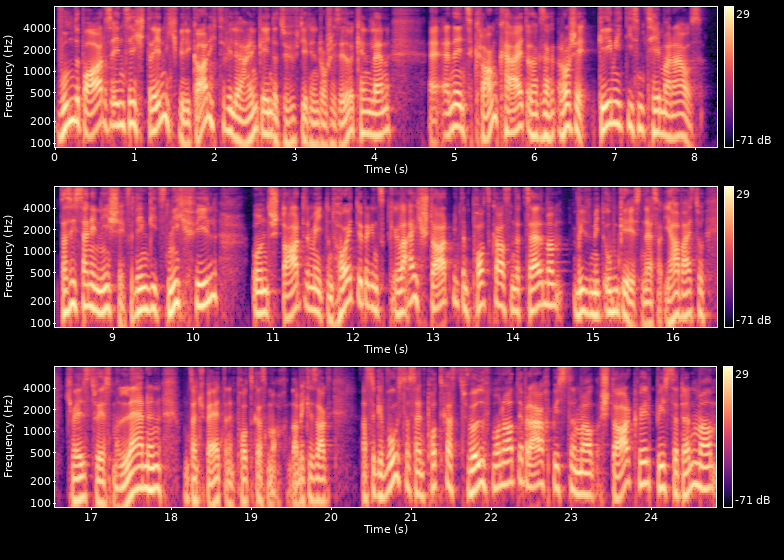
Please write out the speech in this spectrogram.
Wunderbares in sich drin. Ich will gar nicht so viel eingehen, dazu dürft ihr den Roger selber kennenlernen. Er nennt es Krankheit und hat gesagt, Roger, geh mit diesem Thema raus. Das ist eine Nische, von dem gibt es nicht viel und starte damit. Und heute übrigens gleich start mit dem Podcast und erzähl mal, wie du damit umgehst. Und er sagt, ja, weißt du, ich will es zuerst mal lernen und dann später einen Podcast machen. Da habe ich gesagt, Hast du gewusst, dass ein Podcast zwölf Monate braucht, bis er mal stark wird, bis er dann mal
